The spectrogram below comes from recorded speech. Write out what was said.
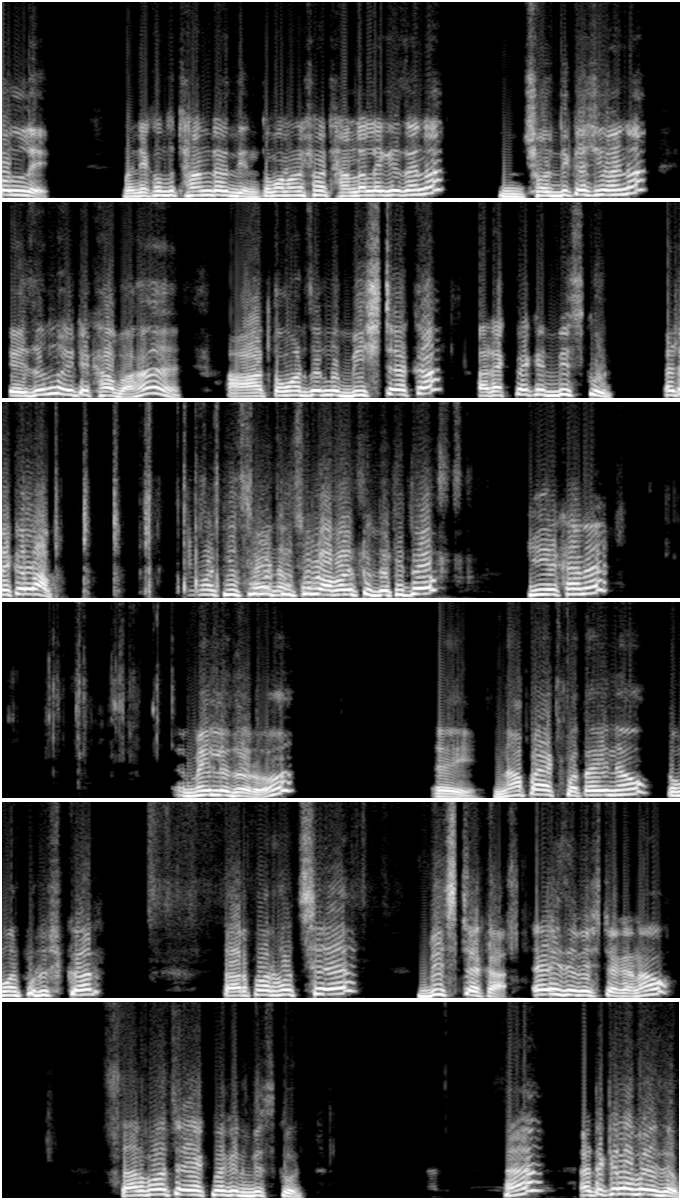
করলে মানে এখন তো ঠান্ডার দিন তোমার অনেক সময় ঠান্ডা লেগে যায় না সর্দি কাশি হয় না এই জন্য এটা খাবা হ্যাঁ? আর তোমার জন্য বিশ টাকা আর এক প্যাকেট বিস্কুট এটা খেলাম তোমার কি ছিল কি ছিল? আবার একটু দেখি তো। কি এখানে? মেইলে ধরো হ্যাঁ? এই নাপা এক পাতাই নাও তোমার পুরস্কার। তারপর হচ্ছে বিশ টাকা এই যে বিশ টাকা নাও। তারপর হচ্ছে এক প্যাকেট বিস্কুট। হ্যাঁ? এটা খেলা হয়ে যাও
